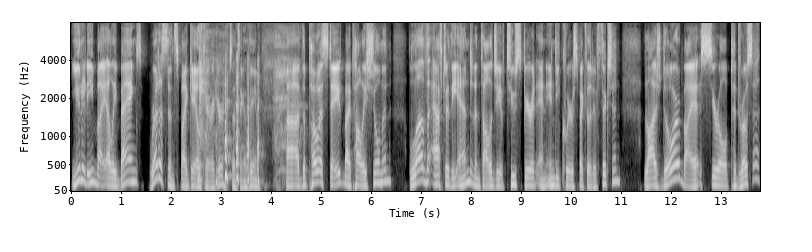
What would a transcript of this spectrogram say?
Unity by Elly Bangs. Reticence by Gail Carriger. I'm sensing a theme. Uh, the Poe Estate by Polly Shulman. Love After the End, an anthology of two spirit and Indigiqueer speculative fiction. L'Age d'Or by Cyril Pedrosa,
